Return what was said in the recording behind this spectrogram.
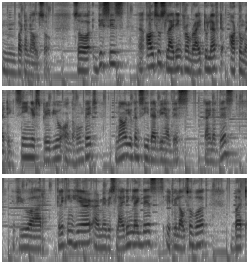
mm, button also. So this is uh, also sliding from right to left automatic seeing its preview on the home page now you can see that we have this kind of this if you are clicking here or maybe sliding like this it will also work. But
